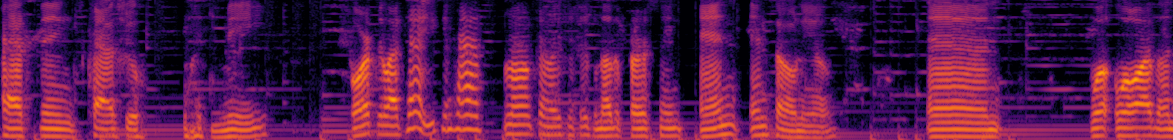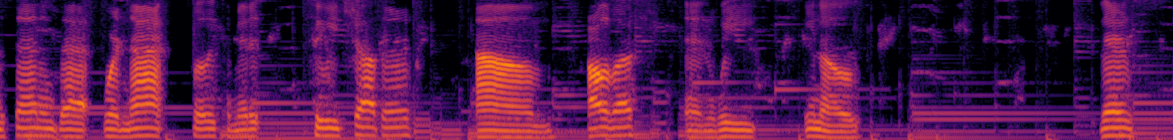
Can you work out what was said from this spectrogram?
have things casual with me. Or if you're like, hey, you can have long-term relationships with another person and Antonio, and we'll, we'll have the understanding that we're not fully committed to each other, um, all of us, and we you know, there's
